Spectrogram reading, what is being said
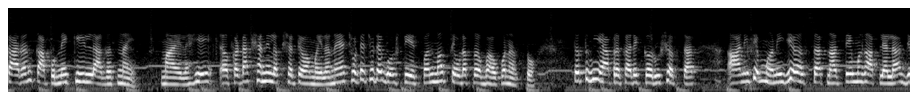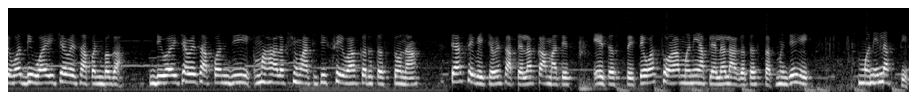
कारण कापूरने कीड लागत नाही माळेला. हे कटाक्षाने लक्षात ठेवा महिलांना. या छोट्या छोट्या गोष्टी आहेत पण मग तेवढा प्रभाव पण असतो. तर तुम्ही या प्रकारे करू शकतात. आणि ते मणी जे असतात ना ते मग आपल्याला जेव्हा दिवाळीच्या वेळेस आपण बघा दिवाळीच्या वेळेस आपण जी महालक्ष्मी मातेची सेवा करत असतो ना त्या सेवेच्या वेळेस आपल्याला कामात येत येत असते. तेव्हा सोळा मणी आपल्याला लागत असतात. म्हणजे हे मणी लागतील.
